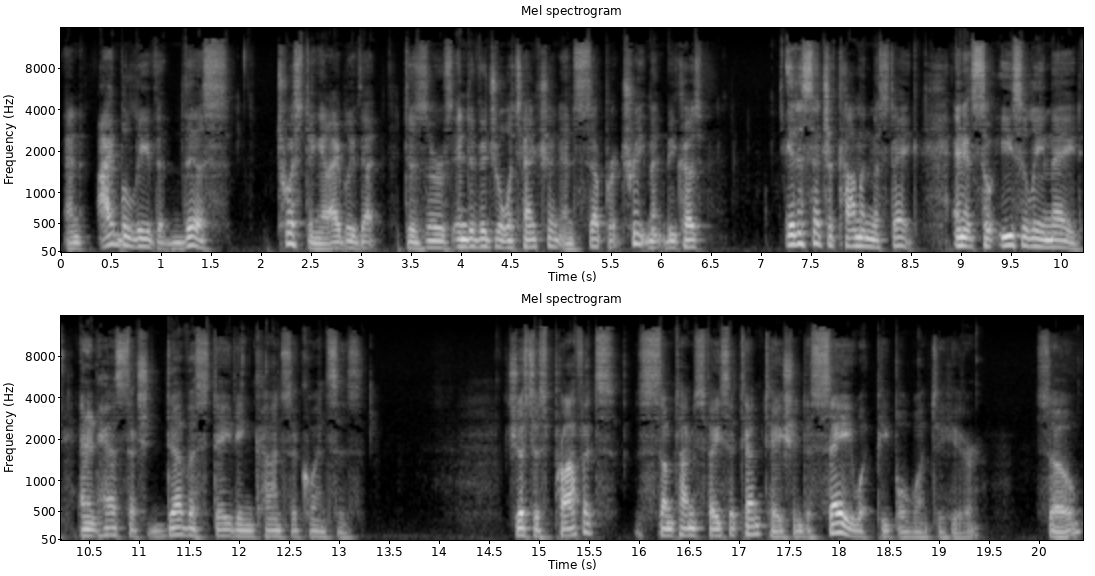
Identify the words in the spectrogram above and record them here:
And I believe that this, twisting it, I believe that deserves individual attention and separate treatment because it is such a common mistake, and it's so easily made, and it has such devastating consequences. Just as prophets sometimes face a temptation to say what people want to hear, so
